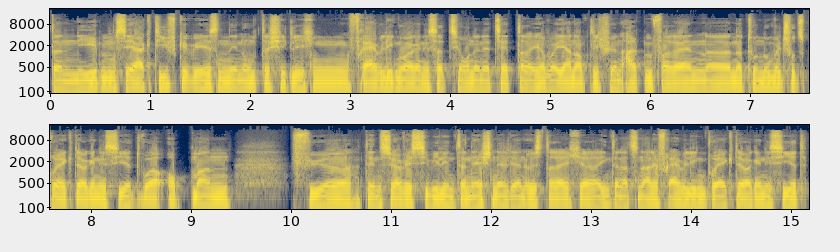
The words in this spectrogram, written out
daneben sehr aktiv gewesen in unterschiedlichen freiwilligen Organisationen etc. Ich habe ehrenamtlich für einen Alpenverein äh, Natur- und Umweltschutzprojekte organisiert, war Obmann für den Service Civil International, der in Österreich äh, internationale Freiwilligenprojekte organisiert.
